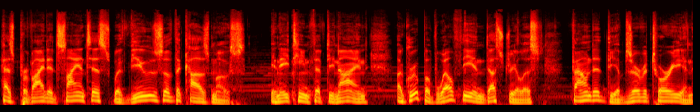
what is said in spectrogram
has provided scientists with views of the cosmos. In 1859, a group of wealthy industrialists founded the observatory in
